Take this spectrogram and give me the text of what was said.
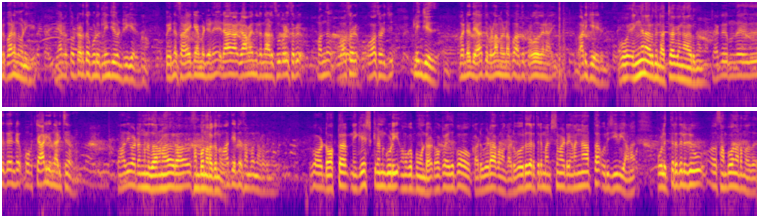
ഒരു പതിനൊന്ന് മണിക്ക്. ഞാൻ തൊട്ടടുത്ത കൂടെ ക്ലീൻ ചെയ്തുകൊണ്ടിരിക്കുകയായിരുന്നു. അപ്പോൾ എന്നെ സഹായിക്കാൻ വേണ്ടിയാണ് രാമേന്ദ്രൻ നാൾ സൂപ്പർവൈസർ വന്ന് ഓസ് ഓസ് അടിച്ച് ക്ലീൻ ചെയ്ത്. അപ്പോൾ എന്റെ ദേഹത്ത് വെള്ളം വീണപ്പോൾ അത് പ്രബോധനായി അടിക്കുകയായിരുന്നു അപ്പോൾ എങ്ങനെയായിരുന്നു അറ്റാക്ക് എങ്ങനെയായിരുന്നു അറ്റാക്ക് ഇത് എന്റെ ചാടി ഒന്ന് അടിച്ചതാണ്. ആദ്യമായിട്ട് അങ്ങനെ ഉദാഹരണം ഒരു സംഭവം നടക്കുന്നത്. ആദ്യമായിട്ട് സംഭവം നടക്കുന്നത്. ഇപ്പോൾ ഡോക്ടർ നികേഷ് കിരൺ കൂടി നമുക്കിപ്പോൾ ഉണ്ട് ഡോക്ടർ ഇതിപ്പോൾ കടുവീടാക്കണം കടുവ ഒരു തരത്തിൽ മനുഷ്യമായിട്ട് ഇണങ്ങാത്ത ഒരു ജീവിയാണ്. അപ്പോൾ ഇത്തരത്തിലൊരു സംഭവം നടന്നത്.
